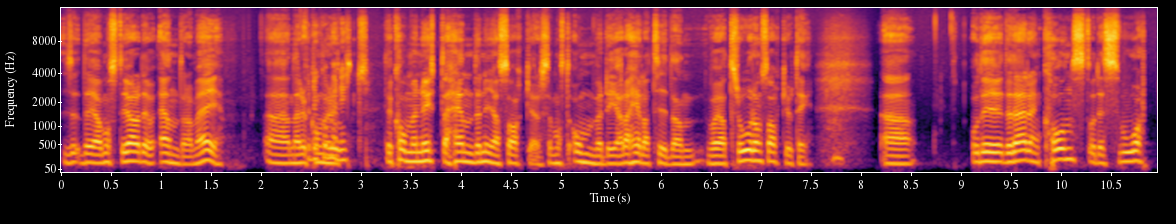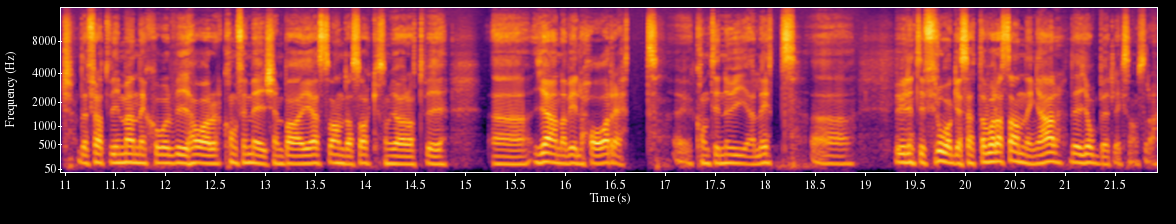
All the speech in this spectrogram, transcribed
det jag måste göra det är att ändra mig. Uh, när det, det kommer, ut, nytt. Det kommer nytt, det händer nya saker. Så jag måste omvärdera hela tiden vad jag tror om saker och ting. Uh, och det, det, där är en konst och det är svårt. Därför att vi människor vi har confirmation bias och andra saker som gör att vi uh, gärna vill ha rätt uh, kontinuerligt. Vi vill inte ifrågasätta våra sanningar. Det är jobbigt. Liksom, sådär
